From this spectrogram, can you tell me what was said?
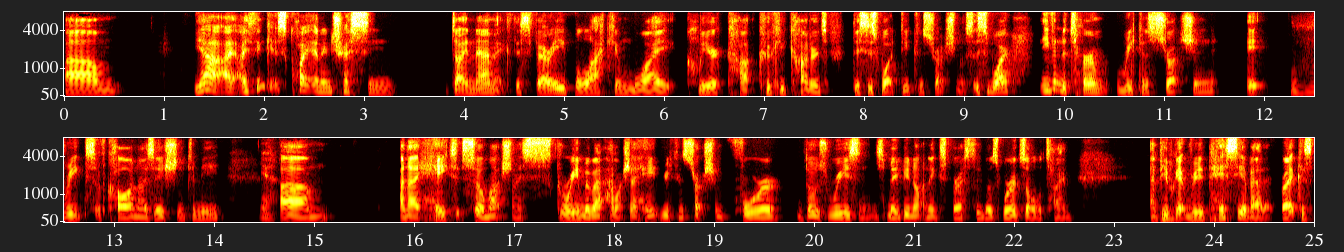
um, yeah, I, I think it's quite an interesting dynamic this very black and white clear cut cookie cuttered this is what deconstruction is this is where even the term reconstruction it reeks of colonization to me. Yeah. Um, and I hate it so much, and I scream about how much I hate Reconstruction for those reasons. Maybe not in expressly those words all the time. And people get really pissy about it, right? Because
